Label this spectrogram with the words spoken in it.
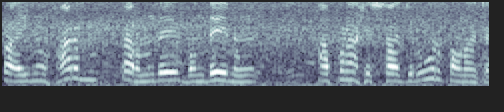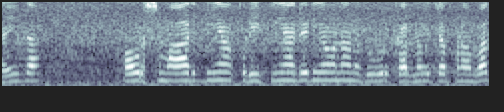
ਭਾਈ ਨੂੰ, ਹਰ ਧਰਮ ਦੇ ਬੰਦੇ ਨੂੰ ਆਪਣਾ ਹਿੱਸਾ ਜ਼ਰੂਰ ਪਾਉਣਾ ਚਾਹੀਦਾ ਔਰ ਸਮਾਜ ਦੀਆਂ ਕੁਰੀਤੀਆਂ ਜਿਹੜੀਆਂ ਉਹਨਾਂ ਨੂੰ ਦੂਰ ਕਰਨ ਵਿੱਚ ਆਪਣਾ ਵੱਧ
